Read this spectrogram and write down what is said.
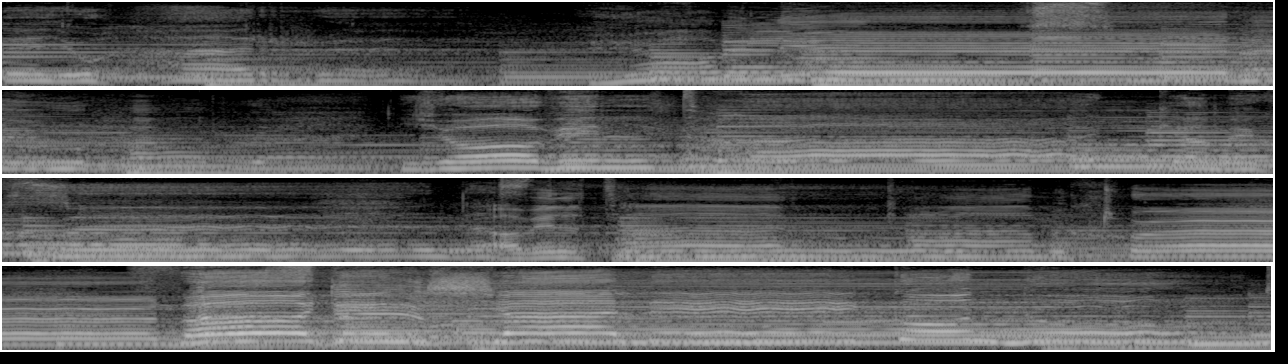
dig, o Herre. Jag vill ge dig, o Herre. Jag vill tacka med sköna Jag vill tacka med skön. För din kärlek och nåd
